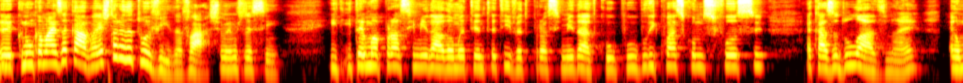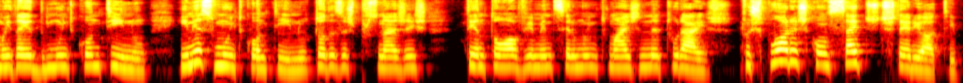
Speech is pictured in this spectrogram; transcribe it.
eh, que nunca mais acaba. É a história da tua vida, vá, chamemos-lhe assim. E, e tem uma proximidade ou uma tentativa de proximidade com o público, quase como se fosse a casa do lado, não é? É uma ideia de muito contínuo. E nesse muito contínuo, todas as personagens tentam, obviamente, ser muito mais naturais. Tu exploras conceitos de estereótipo,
